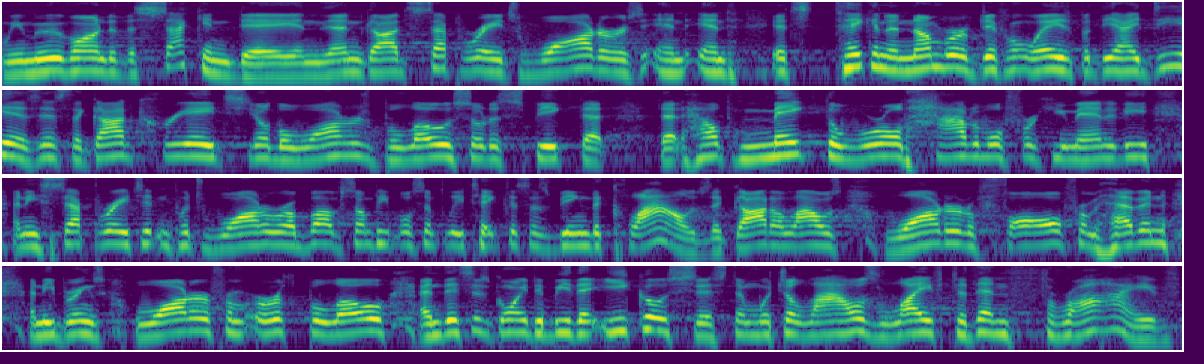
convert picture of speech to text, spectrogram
we move on to the second day, and then God separates waters, and, and it's taken a number of different ways, but the idea is this that God creates, you know, the waters below, so to speak, that, that help make the world habitable for humanity, and He separates it and puts water above. Some people simply take this as being the clouds, that God allows water to fall from heaven, and He brings water from earth below, and this is going to be the ecosystem which allows life to then thrive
